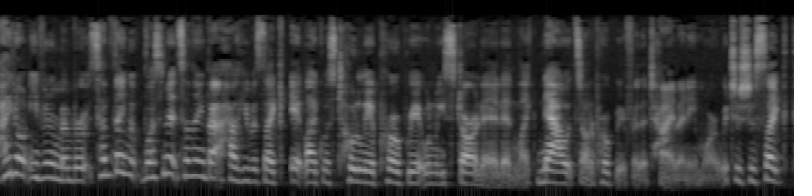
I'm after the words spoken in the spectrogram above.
I don't even remember something wasn't it something about how he was like it like was totally appropriate when we started and like now it's not appropriate for the time anymore, which is just like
